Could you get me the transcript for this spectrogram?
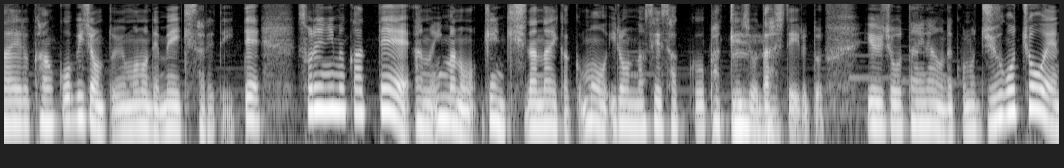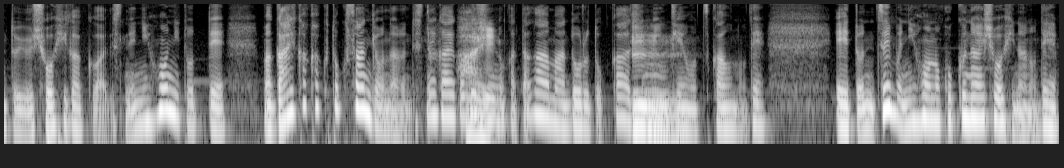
える観光ビジョンというもので明記されていてそれに向かってあの今の現岸田内閣もいろんな政策パッケージを出しているという状態なので、うん、この15兆円という消費額はですね日本にとって、まあ、外貨獲得産業になるんですね。外国人の方が、まあ、ドルとか人民元を使うので。うんえーと、全部日本の国内消費なので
